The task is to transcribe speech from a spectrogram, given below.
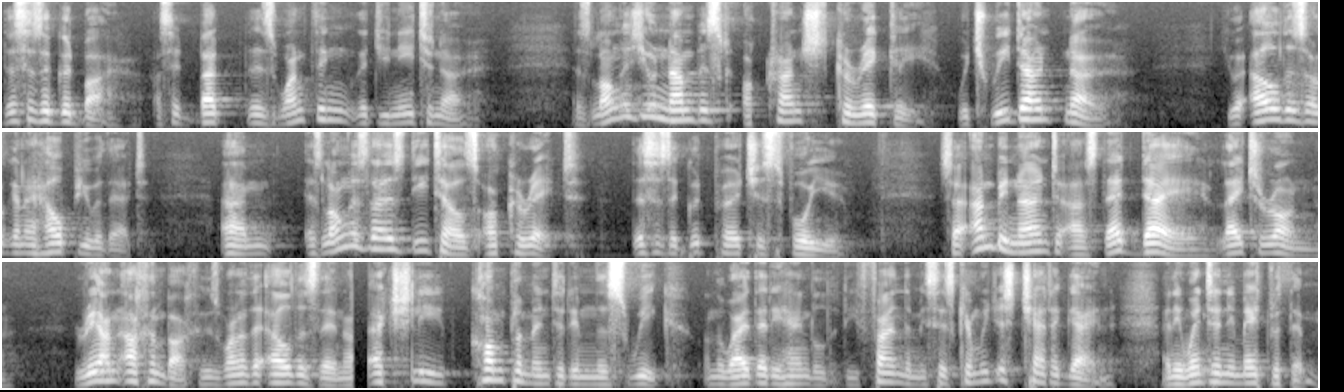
This is a good buy. I said, but there's one thing that you need to know. As long as your numbers are crunched correctly, which we don't know, your elders are going to help you with that. Um, as long as those details are correct, this is a good purchase for you. So, unbeknown to us, that day, later on, Rian Achenbach, who's one of the elders there, I actually complimented him this week on the way that he handled it. He phoned them. He says, Can we just chat again? And he went and he met with them.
